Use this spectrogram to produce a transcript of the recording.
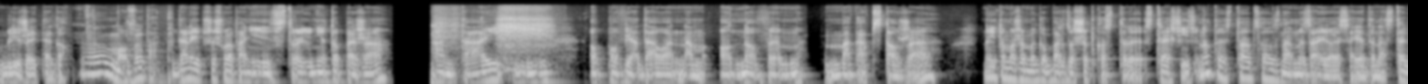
bliżej tego. No może tak. Dalej przyszła pani w stroju nietoperza, Antaj, i opowiadała nam o nowym Mac App Store. No i to możemy go bardzo szybko stre- streścić. No to jest to, co znamy z iOS 11,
